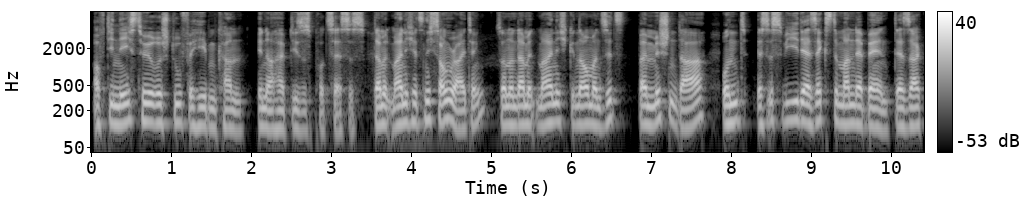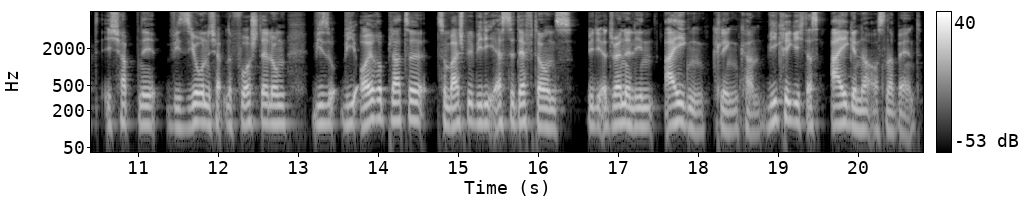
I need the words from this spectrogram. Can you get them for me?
auf die nächsthöhere Stufe heben kann innerhalb dieses Prozesses. Damit meine ich jetzt nicht Songwriting, sondern damit meine ich genau, man sitzt beim Mischen da und es ist wie der sechste Mann der Band, der sagt, ich habe eine Vision, ich habe eine Vorstellung, wie, so, wie eure Platte, zum Beispiel wie die erste Deftones wie die Adrenaline eigen klingen kann. Wie kriege ich das eigene aus einer Band?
